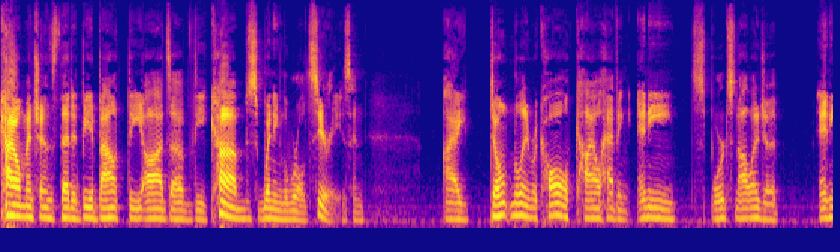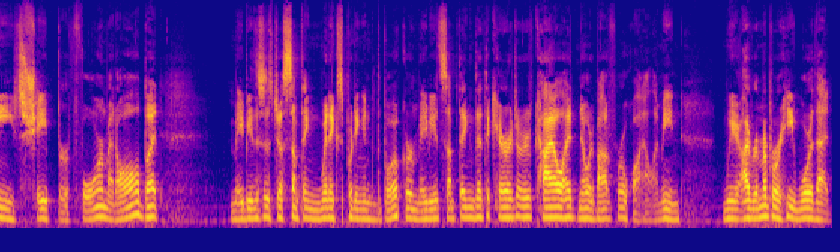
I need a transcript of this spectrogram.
Kyle mentions that it'd be about the odds of the Cubs winning the World Series, and I don't really recall Kyle having any sports knowledge of any shape or form at all, but maybe this is just something Winick's putting into the book, or maybe it's something that the character of Kyle had known about for a while. I mean, we I remember he wore that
